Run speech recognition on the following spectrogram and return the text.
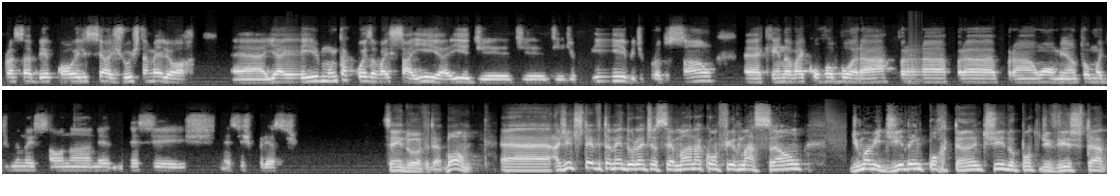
para saber qual ele se ajusta melhor. É, e aí muita coisa vai sair aí de, de, de, de PIB, de produção, é, que ainda vai corroborar para um aumento ou uma diminuição na, nesses, nesses preços. Sem dúvida. Bom, é, a gente teve também durante a semana a confirmação de uma medida importante do ponto de vista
